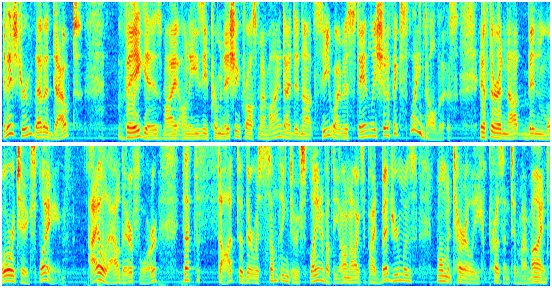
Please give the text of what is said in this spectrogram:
It is true that a doubt, vague as my uneasy premonition crossed my mind, I did not see why Miss Stanley should have explained all this, if there had not been more to explain. I allow, therefore, that the thought that there was something to explain about the unoccupied bedroom was momentarily present in my mind.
